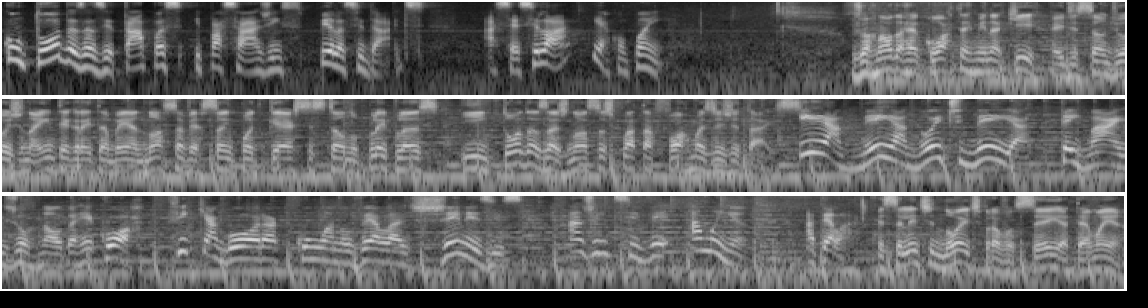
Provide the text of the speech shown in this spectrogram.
com todas as etapas e passagens pelas cidades. Acesse lá e acompanhe. O Jornal da Record termina aqui. A edição de hoje na íntegra e também a nossa versão em podcast estão no Play Plus e em todas as nossas plataformas digitais. E à meia-noite e meia tem mais Jornal da Record. Fique agora com a novela Gênesis. A gente se vê amanhã. Até lá. Excelente noite para você e até amanhã.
